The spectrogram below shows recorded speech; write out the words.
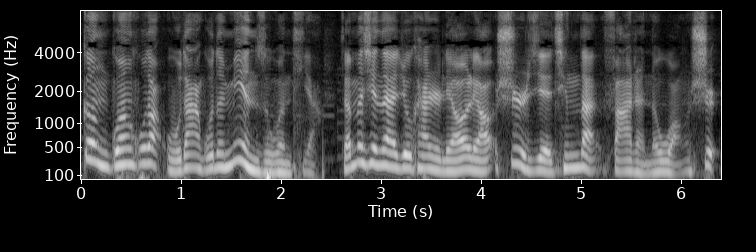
更关乎到五大国的面子问题啊！咱们现在就开始聊一聊世界氢弹发展的往事。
